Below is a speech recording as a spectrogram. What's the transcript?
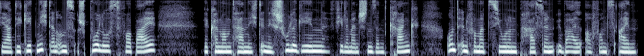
ja, die geht nicht an uns spurlos vorbei. Wir können momentan nicht in die Schule gehen, viele Menschen sind krank und Informationen prasseln überall auf uns ein.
